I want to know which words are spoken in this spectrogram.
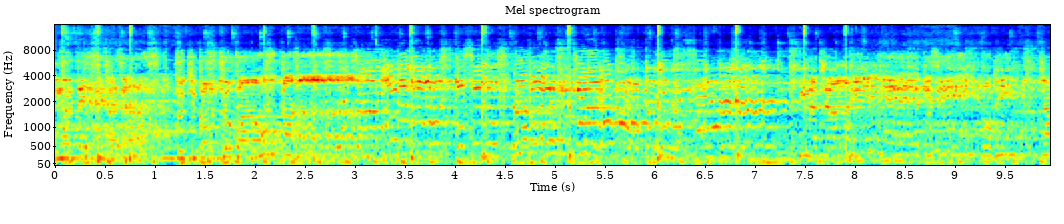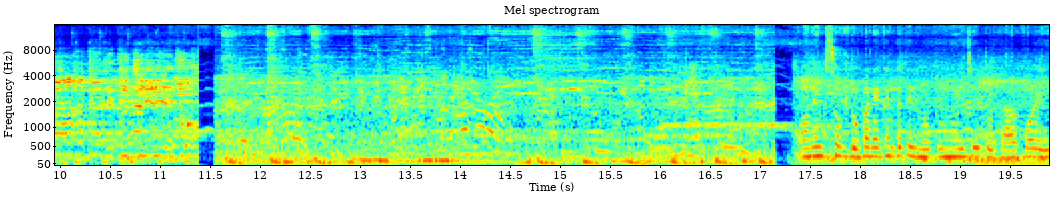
मरते हैं नजर तुझको छुपाऊं कहाँ অনেক সব দোকান এখানটাতে নতুন হয়েছে, তো তারপর এই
